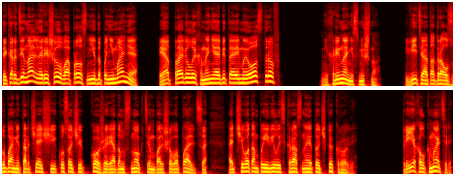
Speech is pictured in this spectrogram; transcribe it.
«Ты кардинально решил вопрос недопонимания и отправил их на необитаемый остров?» «Ни хрена не смешно», Витя отодрал зубами торчащий кусочек кожи рядом с ногтем большого пальца, отчего там появилась красная точка крови. Приехал к матери.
